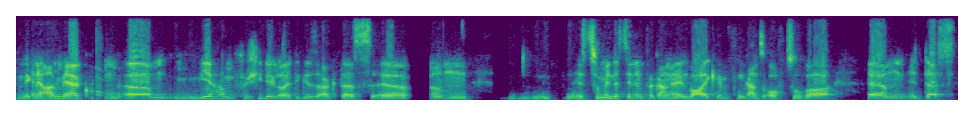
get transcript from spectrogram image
eine Anmerkung. Ähm, mir haben verschiedene Leute gesagt, dass ähm, es zumindest in den vergangenen Wahlkämpfen ganz oft so war, dass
